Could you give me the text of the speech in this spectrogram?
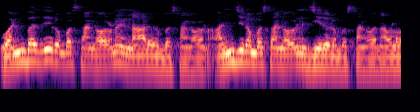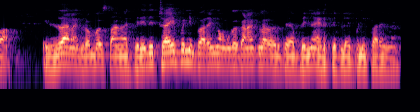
ஒன்பது ரொம்ப ஸ்ட்ராங்காக வரணும் நாலு ரொம்ப ஸ்ட்ராங்காக வரணும் அஞ்சு ரொம்ப ஸ்ட்ராங்காக வரணும் ஜீரோ ரொம்ப ஸ்ட்ராங்காக வரணும் அவ்வளோதான் இதுதான் எனக்கு ரொம்ப ஸ்ட்ராங்காக தெரியுது. ட்ரை பண்ணி பாருங்கள் உங்கள் கணக்கில் வருது அப்படின்னா எடுத்து ப்ளே பண்ணி பாருங்கள்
